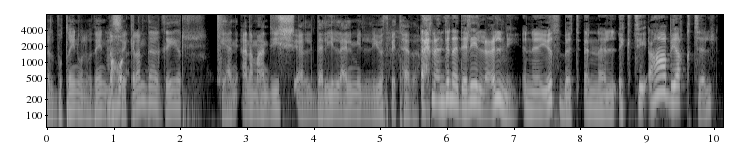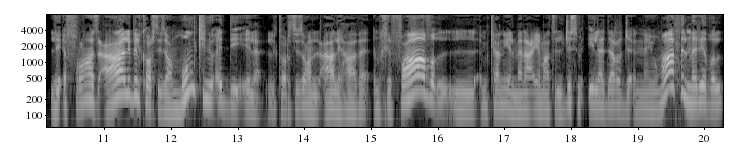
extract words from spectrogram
البطين والأذين بس هو- الكلام ده غير يعني أنا ما عنديش الدليل العلمي اللي يثبت هذا. إحنا عندنا دليل علمي إنه يثبت إن الاكتئاب يقتل لإفراز عالي بالكورتيزون. ممكن يؤدي إلى الكورتيزون العالي هذا انخفاض الإمكانية المناعية مالت الجسم إلى درجة إنه يماثل مريض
